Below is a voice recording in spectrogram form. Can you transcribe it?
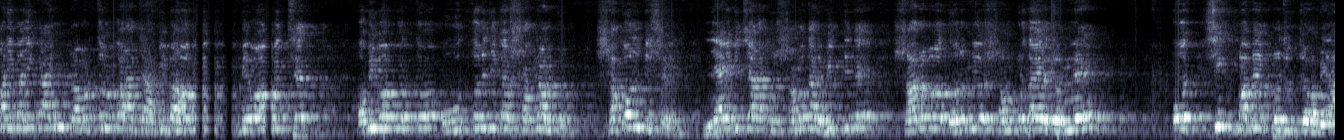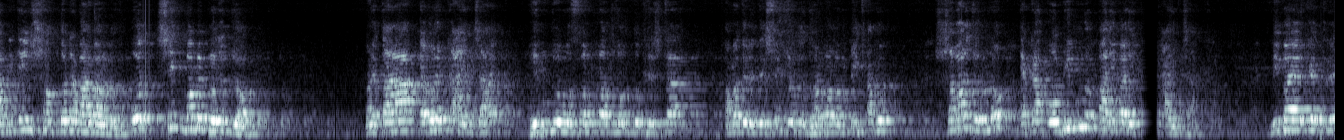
পারিবারিক আইন প্রবর্তন করা যা বিবাহ বিবাহ বিচ্ছেদ অভিভাবকত্ব ও উত্তরাধিকার সংক্রান্ত সকল বিষয়ে ন্যায় বিচার ও সমতার ভিত্তিতে সর্বধর্মীয় সম্প্রদায়ের জন্য ঐচ্ছিকভাবে প্রযোজ্য হবে। আমি এই শব্দটা বারবার বলব, ঐচ্ছিকভাবে প্রযোজ্য হবে। মানে তারা এমন একটা আইন চায়, হিন্দু, মুসলমান, বৌদ্ধ, খ্রিস্টান, আমাদের দেশের যত ধর্মাবলম্বী থাকুক, সবার জন্য একটা অভিন্ন পারিবারিক আইন চায়। বিবাহের ক্ষেত্রে,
